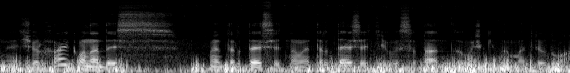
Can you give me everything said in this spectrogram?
Nature Hike вона десь метр 10 на метр 10 і висота завишки там метрів 2.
